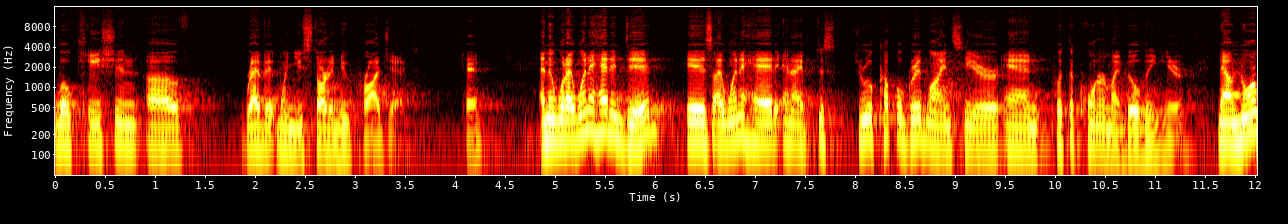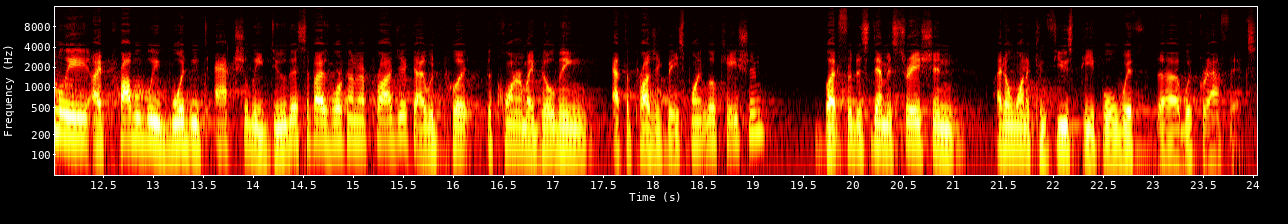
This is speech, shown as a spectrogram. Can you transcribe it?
location of Revit when you start a new project. Okay? And then what I went ahead and did is I went ahead and I just drew a couple grid lines here and put the corner of my building here. Now, normally, I probably wouldn't actually do this if I was working on a project. I would put the corner of my building at the project base point location. But for this demonstration, I don't want to confuse people with, uh, with graphics.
